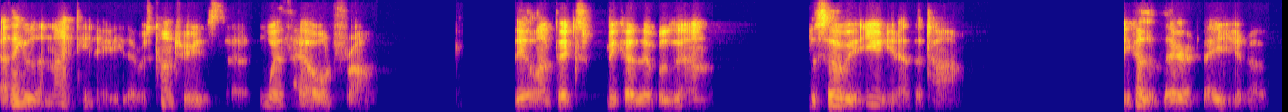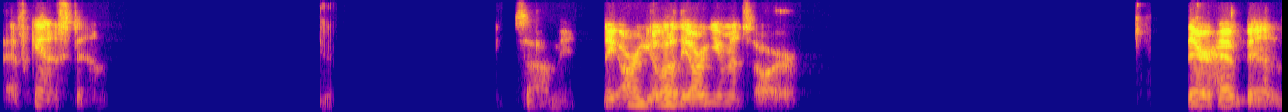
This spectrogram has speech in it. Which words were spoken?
I think it was in 1980, there was countries that withheld from the Olympics because it was in the Soviet Union at the time because of their invasion of Afghanistan. Yeah. So I mean, the argue a lot of the arguments are there have been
